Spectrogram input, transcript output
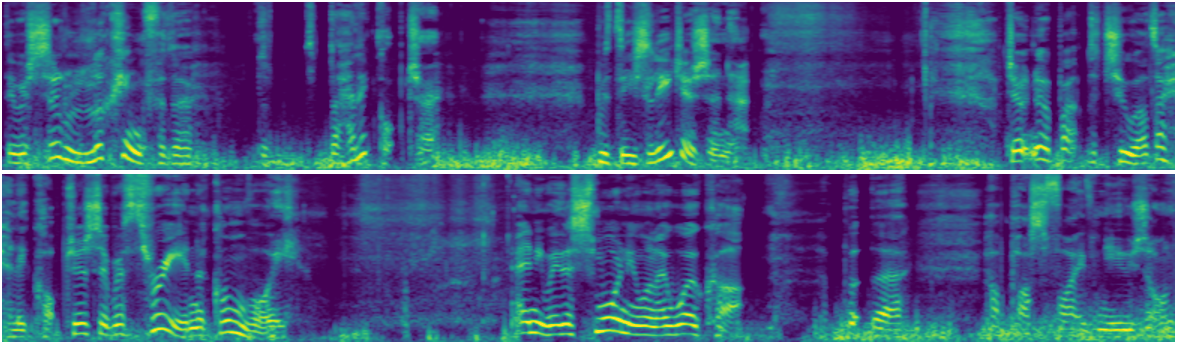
They were still looking for the, the, the helicopter with these leaders in it. I don't know about the two other helicopters. There were three in a convoy. Anyway, this morning when I woke up, I put the half past five news on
